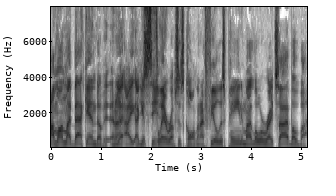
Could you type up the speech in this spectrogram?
I'm on my back end of it, and I, I, I get flare ups. It's called, and I feel this pain in my lower right side. Blah blah blah.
